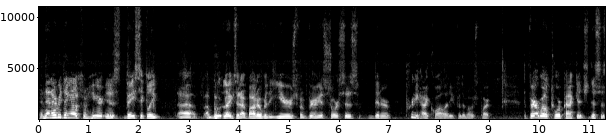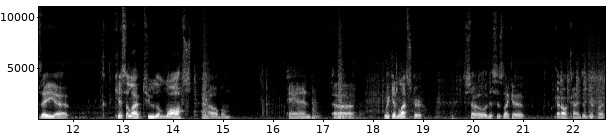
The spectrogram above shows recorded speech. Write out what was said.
And then everything else from here is basically uh, bootlegs that I bought over the years from various sources that are pretty high quality for the most part. The Farewell Tour package, this is a uh, Kiss Alive 2, the Lost album, and uh, Wicked Lester. So this is like a, got all kinds of different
